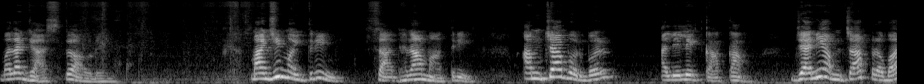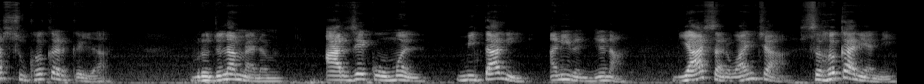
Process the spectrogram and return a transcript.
मला जास्त आवडेल. माझी मैत्रीण साधना मात्रे आमच्याबरोबर आलेले काका ज्यांनी आमचा प्रवास सुखकर केला. मृदुला मॅडम आर जे कोमल मिताली आणि रंजना या सर्वांच्या सहकार्याने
